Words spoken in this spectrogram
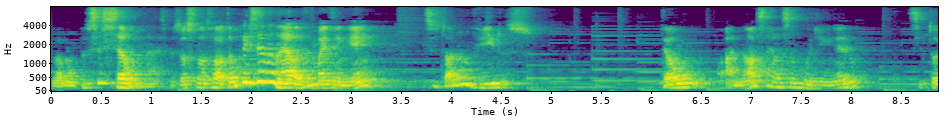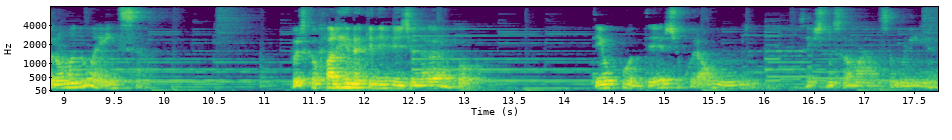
é uma possessão, né? As pessoas só estão pensando nelas, não mais ninguém, isso se torna um vírus. Então, a nossa relação com o dinheiro se tornou uma doença. Por isso que eu falei naquele vídeo, né, agora há pouco. Tem o poder de curar o mundo se a gente transformar a relação com o dinheiro.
